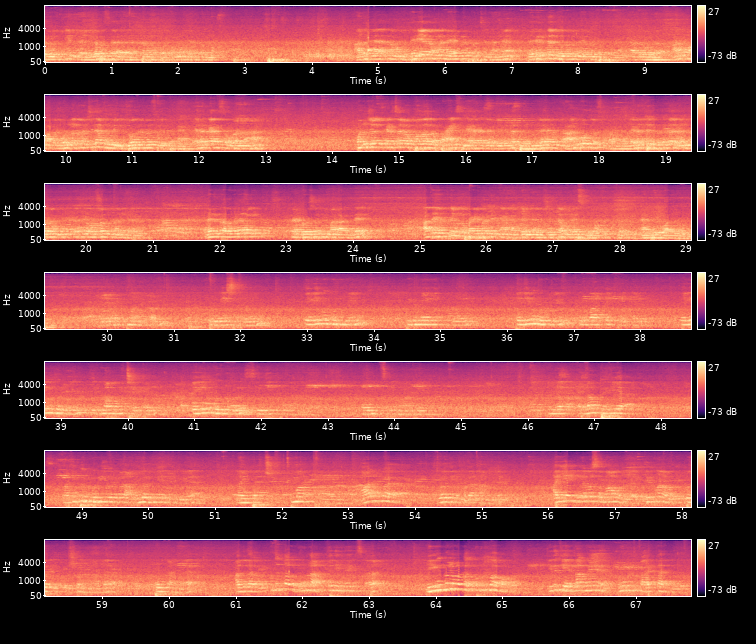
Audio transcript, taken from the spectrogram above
இந்த இலவச திருமணம் எடுக்கணும் அதில் நமக்கு தெரியாதவங்க நிறைய பேர் படிச்சிருந்தாங்க தெரிந்த தூரம் நிறைய பேர் படிச்சிருந்தாங்க அது ஒரு அனுபவம். அதை ஒன்று வச்சு தான் கொஞ்சம் ஜோதிடமே சொல்லியிருக்காங்க எதற்காக சொல்கிறேன்னா கொஞ்சம் கிடைச்ச போதும். அந்த பாயிண்ட்ஸ் நேராக அப்படிங்கிறத இல்லை அவங்க அனுபவத்தில் சொல்கிறாங்க அவங்க எடுத்துக்கிறது ரெண்டரை ரெண்டு வருஷத்துக்கு நினைக்கிறாங்க ரெண்டரை வருடங்கள் ரெண்டு வருஷத்துக்கு மேலே ஆகுது. அதை எப்படி இவங்க பயன்படுத்திருக்காங்க அப்படிங்கிற விஷயத்தை அவங்களே சொல்லுவாங்க. நன்றி வாழ்வோம் வணக்கம் உமேஸ்வரன் தெளிவு குருவின் திருமேனி அமல் தெளிவு குருவில் திருவார்த்தை கேட்டல் தெளிவு குருவில் திருநாமம் சேர்த்தல் தெளிவு குருவில் சிந்திக்கிறார்கள் ஓம் ஸ்ரீ மாதே இந்த எல்லாம் பெரிய மதிப்புக்குரியவர்கள் அனைவருமே இருக்குங்க. நான் இப்போ சும்மா ஆரம்ப ஜோதிடம் தான் நான் ஐயா இலவசமாக ஒரு திருமண வகுப்பு ரெண்டு வருஷம் போட்டாங்க. அதில் கொடுத்த ரூல் அத்தனையுமே சார் எங்களோட குடும்பம் இதுக்கு எல்லாமே ரூல் கரெக்டாக இருந்தது.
